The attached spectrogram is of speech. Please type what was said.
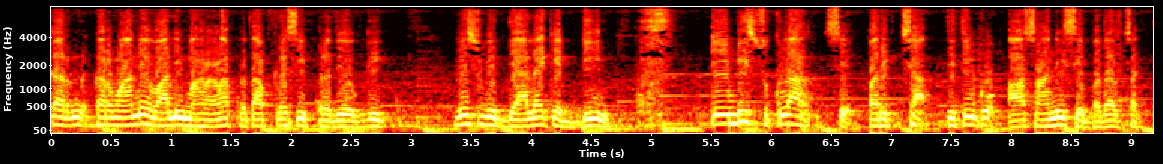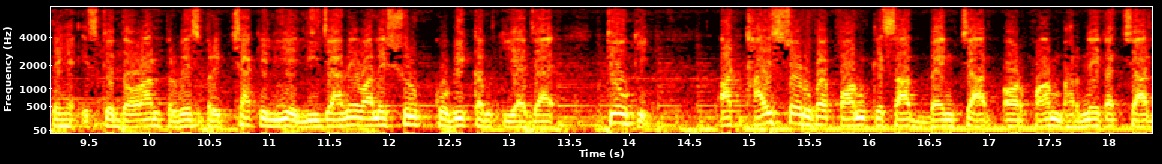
कर, करवाने वाली महाराणा प्रताप कृषि प्रौद्योगिकी विश्वविद्यालय के डीन के बी शुक्ला से परीक्षा तिथि को आसानी से बदल सकते हैं। इसके दौरान प्रवेश परीक्षा के लिए ली जाने वाले शुल्क को भी कम किया जाए, क्योंकि अट्ठाईस सौ रूपए फॉर्म के साथ बैंक चार्ज और फॉर्म भरने का चार्ज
